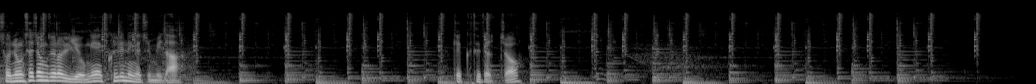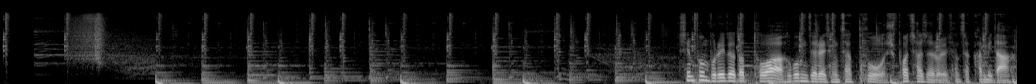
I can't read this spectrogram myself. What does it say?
전용 세정제를 이용해 클리닝해줍니다. 깨끗해졌죠? 신품 브리드 adapter와 흡음재를 장착 후 슈퍼차저를 장착합니다.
